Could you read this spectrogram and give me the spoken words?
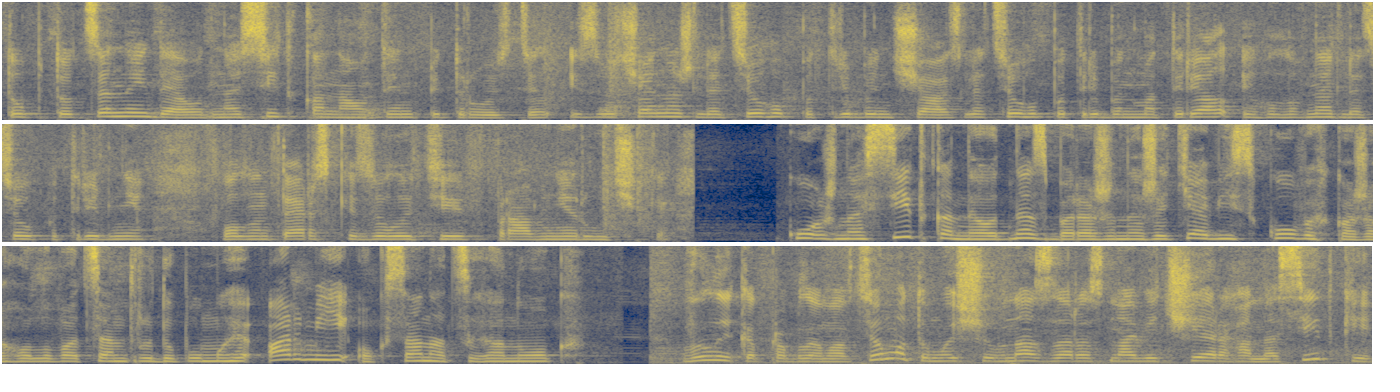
Тобто це не йде одна сітка на один підрозділ. І, звичайно ж, для цього потрібен час, для цього потрібен матеріал і головне, для цього потрібні волонтерські золоті вправні ручки. Кожна сітка не одне збережене життя військових, каже голова центру допомоги армії Оксана Циганок. Велика проблема в цьому, тому що у нас зараз навіть черга на сітки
